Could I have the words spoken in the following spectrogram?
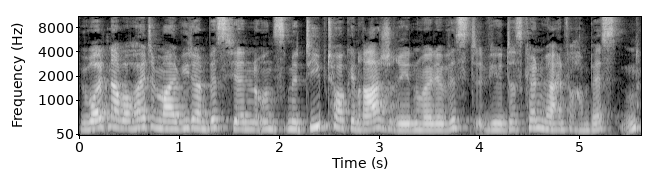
Wir wollten aber heute mal wieder ein bisschen uns mit Deep Talk in Rage reden, weil ihr wisst, wir, das können wir einfach am besten.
